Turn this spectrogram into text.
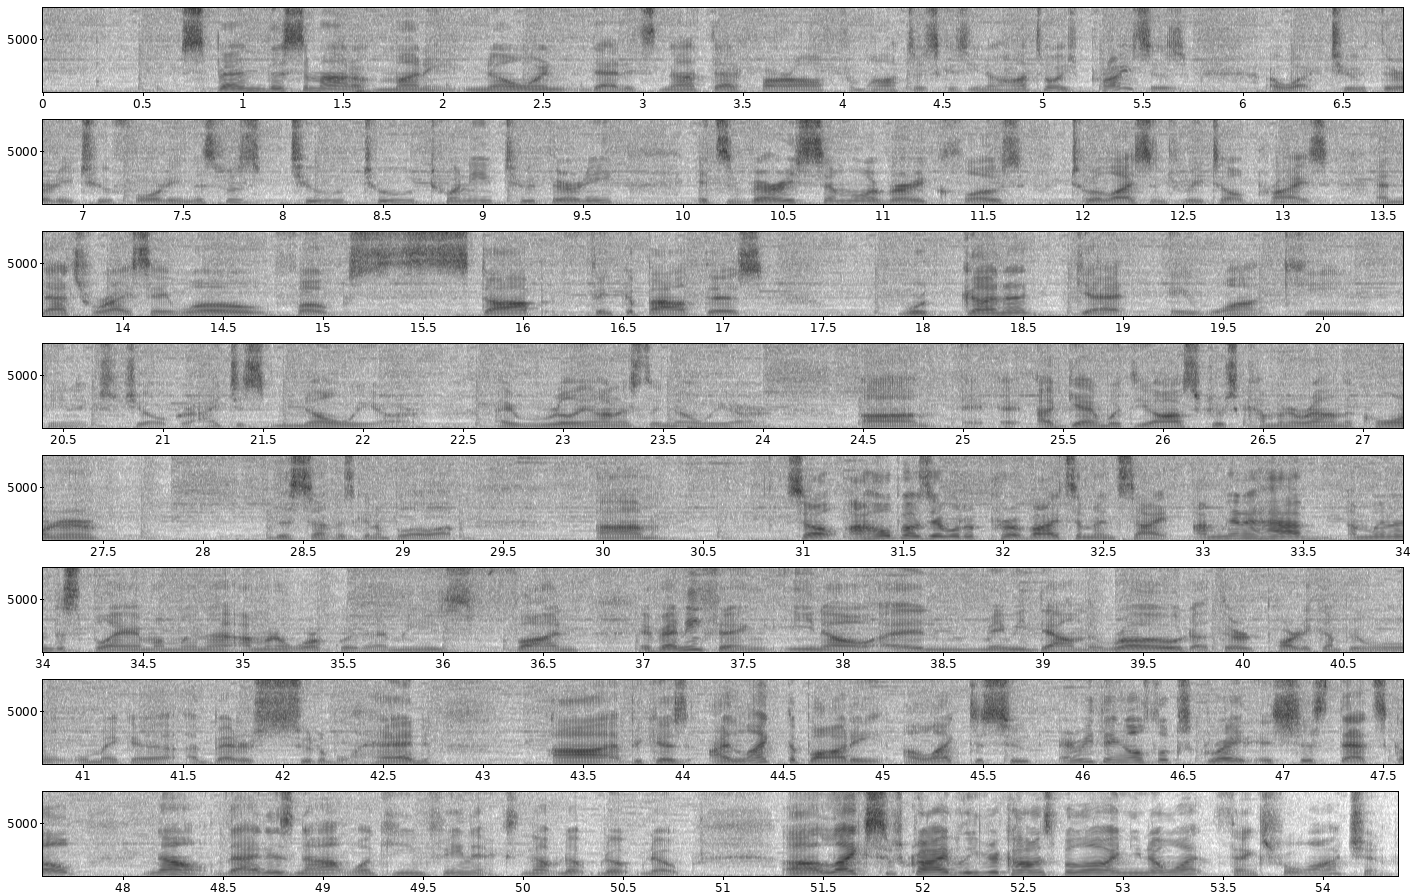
spend this amount of money knowing that it's not that far off from Hot Toys because you know Hot Toys prices are what 230 240 and this was 2 220 230 it's very similar very close to a licensed retail price and that's where I say whoa folks stop think about this we're gonna get a Joaquin Phoenix Joker I just know we are I really honestly know we are. Um, again, with the Oscars coming around the corner, this stuff is to blow up. Um, so I hope I was able to provide some insight. I'm gonna have, I'm gonna display him. I'm gonna, I'm gonna work with him. He's fun. If anything, you know, and maybe down the road, a third-party company will, will make a, a better suitable head. Uh, because I like the body, I like the suit. Everything else looks great. It's just that sculpt. No, that is not Joaquin Phoenix. Nope, nope, nope, nope. Uh, like, subscribe, leave your comments below, and you know what? Thanks for watching.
